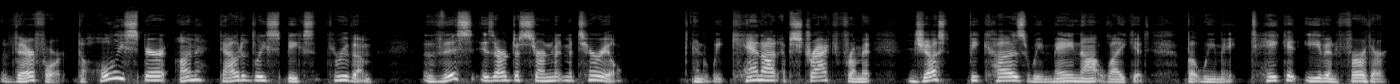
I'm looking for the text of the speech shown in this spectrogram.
Therefore, the Holy Spirit undoubtedly speaks through them. This is our discernment material, and we cannot abstract from it just because we may not like it, but we may take it even further.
